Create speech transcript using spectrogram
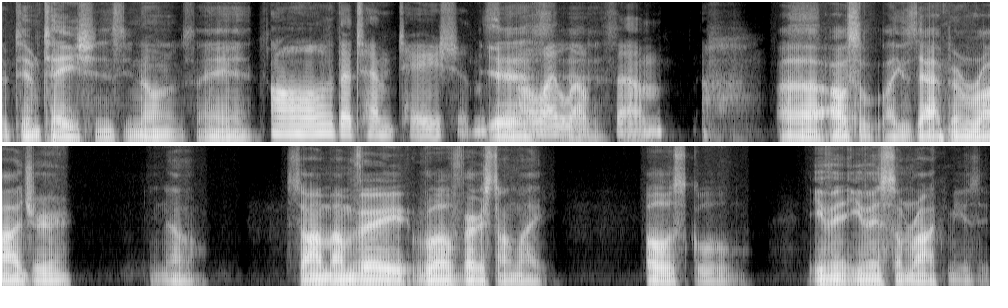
the Temptations. You know what I'm saying? Oh, the Temptations. Yes, oh, I love them. Uh, also like Zapp and Roger. You know, so I'm I'm very well versed on like old school, even even some rock music.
